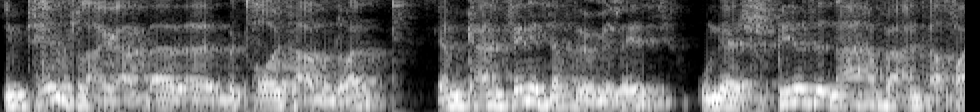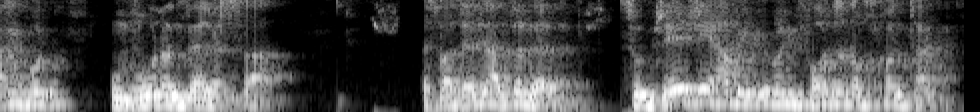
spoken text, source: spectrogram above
im Trainingslager äh, äh betreut haben und so weiter, wir haben keinen Pfennig dafür gesehen. Und er spielte nachher für Eintracht Frankfurt und wurde ein Weltstar. Das war sensationell. Zum JJ habe ich übrigens heute noch Kontakt.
